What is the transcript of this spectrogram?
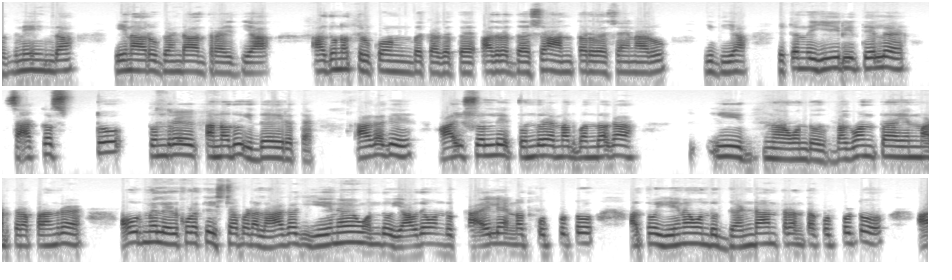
ಅಗ್ನಿಯಿಂದ ಏನಾದ್ರು ಗಂಡಾಂತರ ಇದೆಯಾ ಅದನ್ನ ತಿಳ್ಕೊಳ್ಬೇಕಾಗತ್ತೆ. ಅದರ ದಶ ಅಂತರ್ದಶ ಏನಾದ್ರು ಇದೆಯಾ? ಯಾಕಂದ್ರೆ ಈ ರೀತಿಯಲ್ಲೇ ಸಾಕಷ್ಟು ತೊಂದರೆ ಅನ್ನೋದು ಇದ್ದೇ ಇರುತ್ತೆ. ಹಾಗಾಗಿ ಆಯುಷಲ್ಲಿ ತೊಂದರೆ ಅನ್ನೋದು ಬಂದಾಗ ಈ ಒಂದು ಭಗವಂತ ಏನು ಮಾಡ್ತಾರಪ್ಪ ಅಂದ್ರೆ ಅವ್ರ ಮೇಲೆ ಹೇಳ್ಕೊಳಕ್ಕೆ ಇಷ್ಟಪಡಲ್ಲ. ಹಾಗಾಗಿ ಏನೇ ಒಂದು ಯಾವುದೇ ಒಂದು ಕಾಯಿಲೆ ಅನ್ನೋದು ಕೊಟ್ಬಿಟ್ಟು ಅಥವಾ ಏನೋ ಒಂದು ಗಂಡಾಂತರ ಅಂತ ಕೊಟ್ಬಿಟ್ಟು ಆ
